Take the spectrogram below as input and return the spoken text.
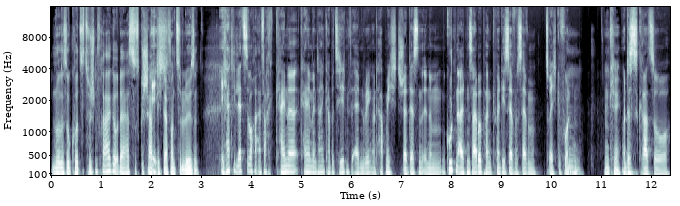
Nur so kurze Zwischenfrage oder hast du es geschafft, Ich- dich davon zu lösen? Ich hatte die letzte Woche einfach keine, keine mentalen Kapazitäten für Elden Ring und habe mich stattdessen in einem guten alten Cyberpunk 2077 zurechtgefunden. Okay. Und das ist gerade so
